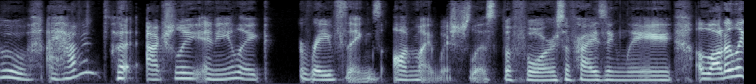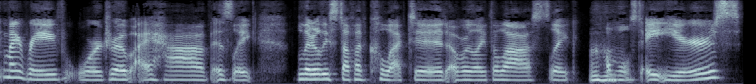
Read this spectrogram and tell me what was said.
oh, I haven't put actually any like. rave things on my wish list before, surprisingly. A lot of like my rave wardrobe I have is like literally stuff I've collected over like the last like Uh-huh. almost eight years.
